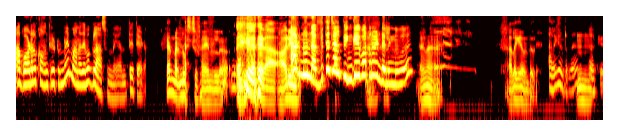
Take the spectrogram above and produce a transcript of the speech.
ఆ గోడలు కాంక్రీట్ ఉన్నాయి మనదేమో గ్లాస్ ఉన్నాయి అంతే తేడా మరి ఫైనల్లో నువ్వు నవ్వితే చాలా పింక్ అయిపోతున్నావు డార్లింగ్ నువ్వు అలాగే ఉంటుంది అలాగే ఉంటుందా Hmm. Okay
